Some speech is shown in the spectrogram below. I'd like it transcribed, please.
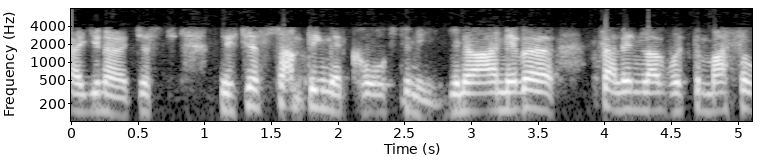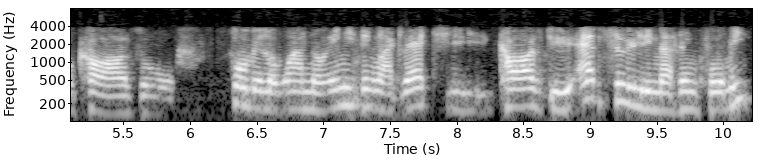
I, you know, just there's just something that calls to me. You know, I never fell in love with the muscle cars or Formula One or anything like that. Cars do absolutely nothing for me.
